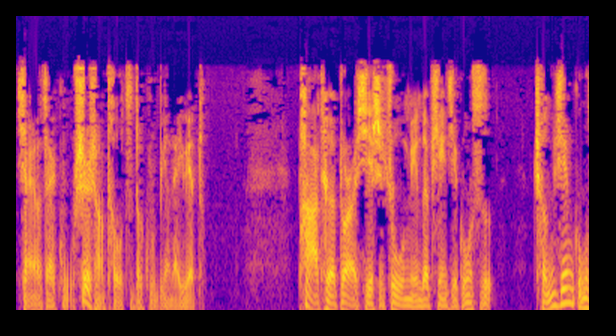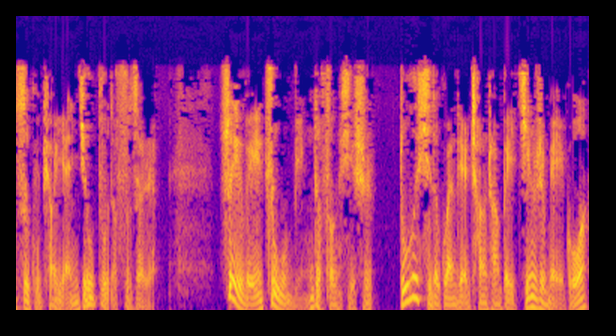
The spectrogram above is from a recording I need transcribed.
想要在股市上投资的股民来阅读。帕特·多尔西是著名的评级公司诚兴公司股票研究部的负责人，最为著名的分析师。多西的观点常常被今日美国、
